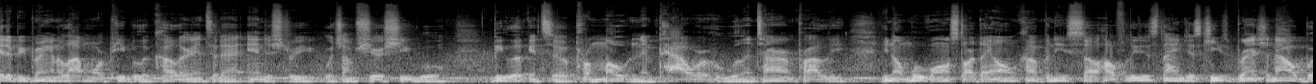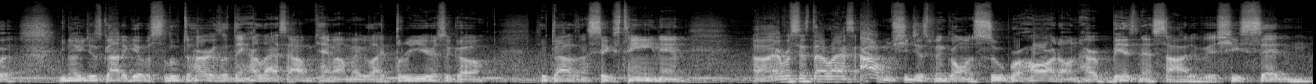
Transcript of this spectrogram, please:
it'll be bringing a lot more people of color into that industry, which I'm sure she will be looking to promote and empower, who will in turn probably, you know, move on, start their own companies. So hopefully this thing just keeps branching out. But, you know, you just got to give a salute to her because I think her last album came out maybe like three years ago, 2016. And uh, ever since that last album, she just been going super hard on her business side of it. She's setting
